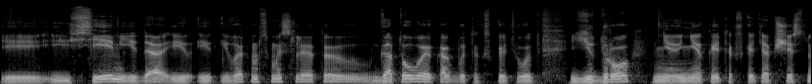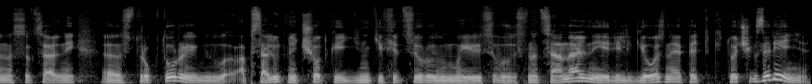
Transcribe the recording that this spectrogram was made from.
и, и семьи, да, и, и, и в этом смысле это готовое, как бы, так сказать, вот ядро некой, так сказать, общественно-социальной э, структуры, абсолютно четко идентифицируемой с национальной и религиозной, опять-таки, точек зрения.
